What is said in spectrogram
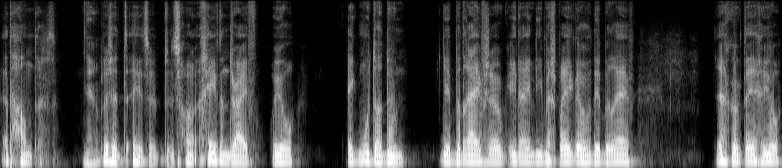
het handigst. Ja. Dus het, het, het, is gewoon, geeft een drive. Oh joh, ik moet dat doen. Dit bedrijf is ook, iedereen die me spreekt over dit bedrijf, zeg ik ook tegen, joh,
